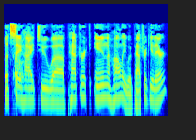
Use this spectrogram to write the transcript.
Let's say Oh, okay. hi to uh, Patrick in Hollywood. Patrick, you there?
